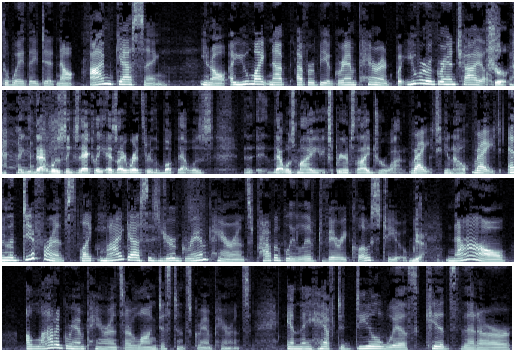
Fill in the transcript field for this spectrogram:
the way they did. Now, I'm guessing, you know, uh, you might not ever be a grandparent, but you were a grandchild. Sure, that was exactly as I read through the book. That was that was my experience that I drew on. Right. You know. Right. And Yeah. the difference, like my guess is your grandparents probably lived very close to you. Yeah. Now, a lot of grandparents are long distance grandparents, and they have to deal with kids that are,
